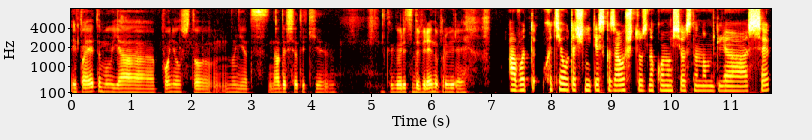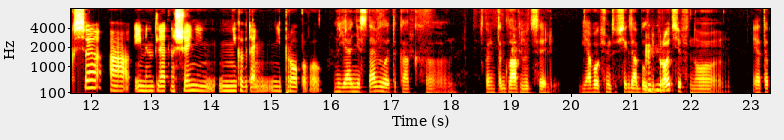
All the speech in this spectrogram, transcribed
И поэтому я понял, что, ну нет, надо все-таки, как говорится, доверяй, но проверяй. А вот хотела уточнить, ты сказал, что знакомился в основном для секса, а именно для отношений никогда не пробовал. Ну, я не ставил это как, э, скажем так, главную цель. Я, в общем-то, всегда был не против, но я, так...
